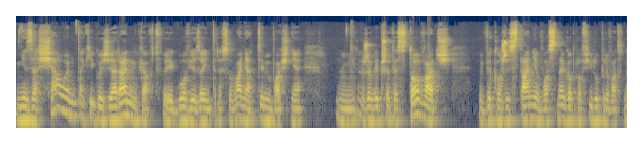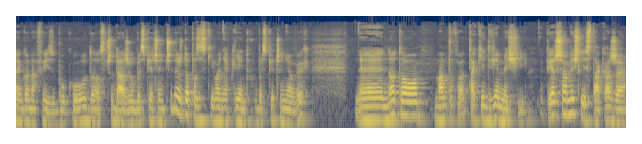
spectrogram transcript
nie zasiałem takiego ziaranka w Twojej głowie zainteresowania tym właśnie, mm, żeby przetestować, wykorzystanie własnego profilu prywatnego na Facebooku do sprzedaży ubezpieczeń, czy też do pozyskiwania klientów ubezpieczeniowych, e, no to mam takie dwie myśli. Pierwsza myśl jest taka, że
